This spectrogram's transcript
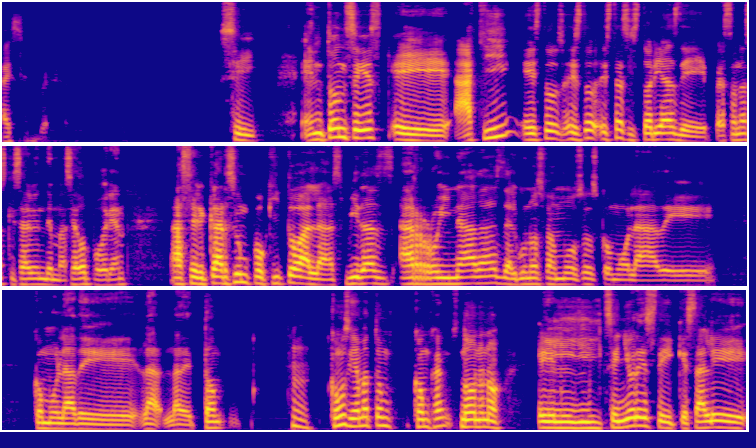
Heisenberg. Sí. Entonces, eh, aquí estos, estos, estas historias de personas que saben demasiado podrían acercarse un poquito a las vidas arruinadas de algunos famosos como la de como la de la, la de Tom Hmm. ¿cómo se llama Tom, Tom Hanks? No, no, no. El señor este que sale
